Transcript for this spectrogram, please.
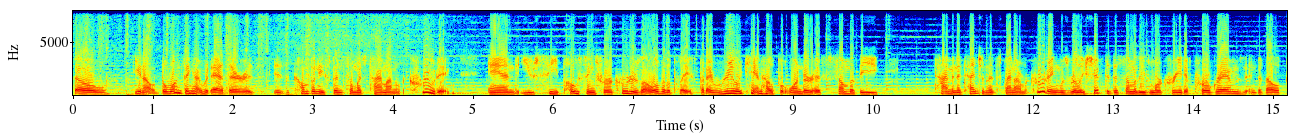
So, you know, the one thing I would add there is is companies spend so much time on recruiting and you see postings for recruiters all over the place, but I really can't help but wonder if some of the time and attention that's spent on recruiting was really shifted to some of these more creative programs and develop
